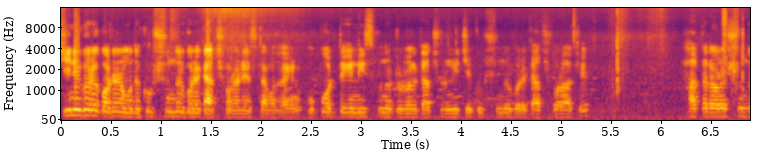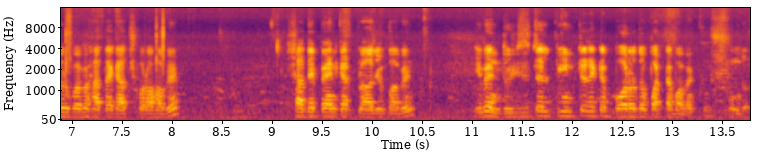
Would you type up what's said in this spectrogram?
চিনি করে কটনের মধ্যে খুব সুন্দর করে কাজ করা ড্রেসটা আমাদের দেখেন। উপর থেকে নিচ পর্যন্ত টোটাল কাজ করা, নিচে খুব সুন্দর করে কাজ করা আছে। হাতের অনেক সুন্দরভাবে হাতে কাজ করা হবে। সাথে প্যান্ট কার্ড, প্লাজো পাবেন। ইভেন ডিজিটাল প্রিন্টের একটা বড় দোপাট্টা পাবেন, খুব সুন্দর।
